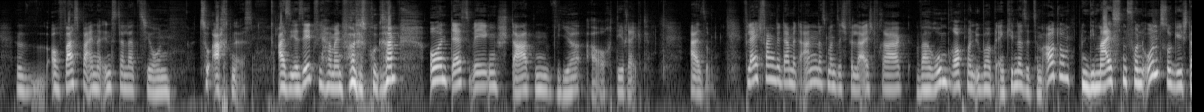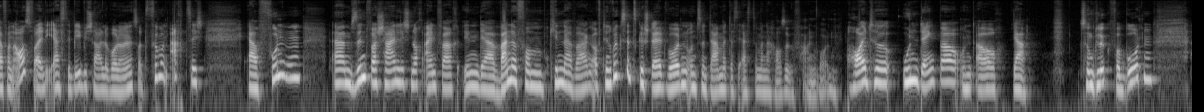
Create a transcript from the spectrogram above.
auf was bei einer Installation zu achten ist. Also ihr seht, wir haben ein volles Programm und deswegen starten wir auch direkt. Also, vielleicht fangen wir damit an, dass man sich vielleicht fragt, warum braucht man überhaupt einen Kindersitz im Auto? Und die meisten von uns, so gehe ich davon aus, weil die erste Babyschale wurde 1985 erfunden, ähm, sind wahrscheinlich noch einfach in der Wanne vom Kinderwagen auf den Rücksitz gestellt worden und sind damit das erste Mal nach Hause gefahren worden. Heute undenkbar und auch, ja, zum Glück verboten.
